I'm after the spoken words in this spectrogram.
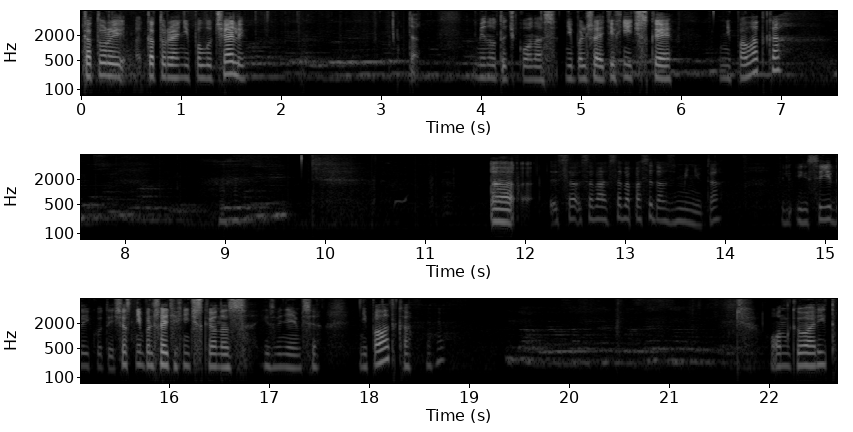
который, который они получали. Да. Минуточку, у нас небольшая техническая неполадка. Сейчас небольшая техническая у нас, извиняемся, неполадка. Угу. Он говорит,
